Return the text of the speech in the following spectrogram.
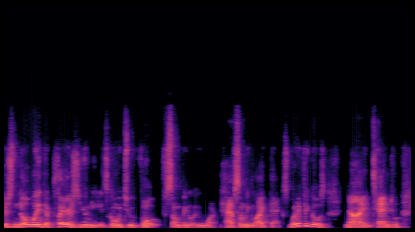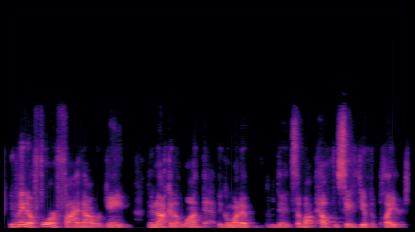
There's no way the players union is going to vote for something have something like that. Because what if it goes 9, 10, 12, you're playing a four or five hour game? They're not going to want that. They're going to want to. It's about health and safety of the players.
